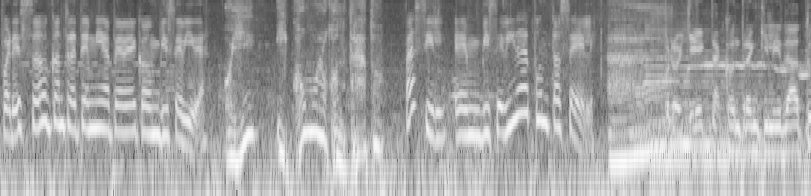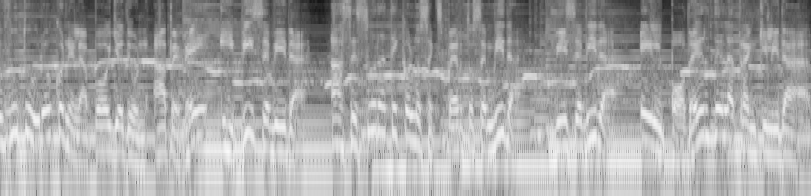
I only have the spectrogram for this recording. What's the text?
Por eso contraté mi APB con Vicevida. Oye, ¿y cómo lo contrato? Fácil, en vicevida.cl. Proyecta con tranquilidad tu futuro con el apoyo de un APB y Vicevida. Asesórate con los expertos en vida. Vicevida, el poder de la tranquilidad.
